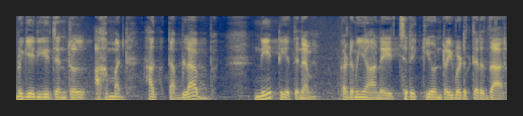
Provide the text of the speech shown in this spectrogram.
பிரிகேடியர் ஜெனரல் அஹ்மத் ஹக் டப்லப் நேற்றைய தினம் கடுமையான எச்சரிக்கையொன்றை விடுத்திருந்தார்.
